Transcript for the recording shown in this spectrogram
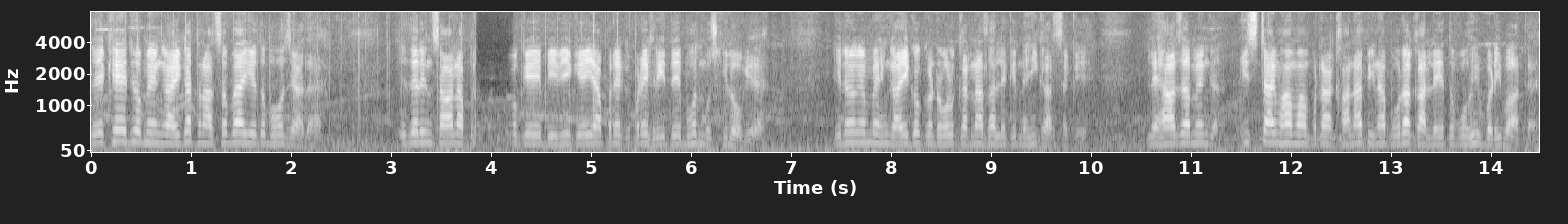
देखिए जो महँगाई का तनासब है ये तो बहुत ज़्यादा है। इधर इंसान अपने बच्चों के बीवी के या अपने कपड़े खरीदे बहुत मुश्किल हो गया है। इन्होंने महँगाई को कंट्रोल करना था लेकिन नहीं कर सके। लिहाजा महँगा इस टाइम हम अपना खाना पीना पूरा कर ले तो वही बड़ी बात है।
